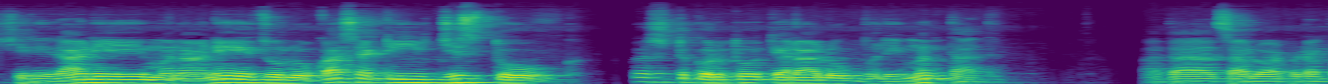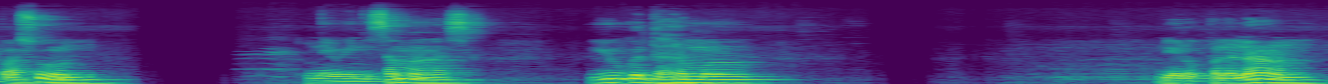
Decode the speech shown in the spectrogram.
शरीराने मनाने जो लोकासाठी झिजतो कष्ट करतो त्याला लोक भले म्हणतात. आता चालू आठवड्यापासून नवीन समास युगधर्म निरूपणनाम निरूपण नाम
